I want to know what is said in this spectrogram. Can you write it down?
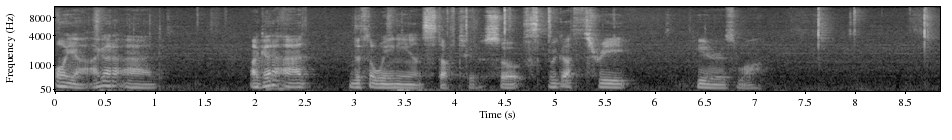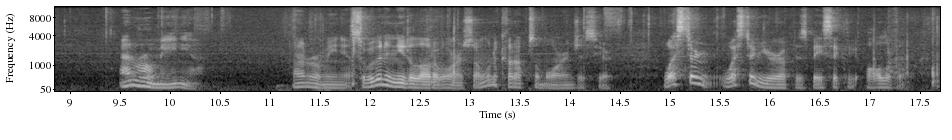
oh yeah I gotta add I gotta add Lithuanian stuff too. So we got three here as well. And Romania. And Romania. So we're gonna need a lot of orange. So I'm gonna cut up some oranges here. Western Western Europe is basically all of them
